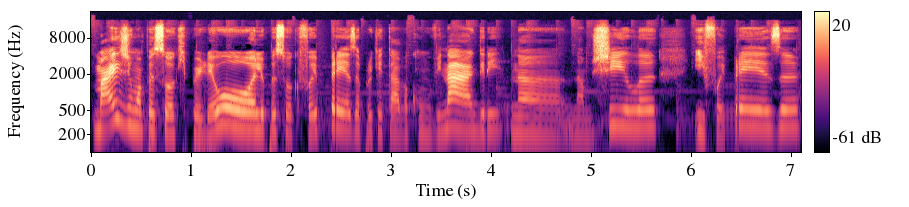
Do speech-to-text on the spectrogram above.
mais de uma pessoa que perdeu o olho, pessoa que foi presa porque tava com vinagre na, na mochila e foi presa.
